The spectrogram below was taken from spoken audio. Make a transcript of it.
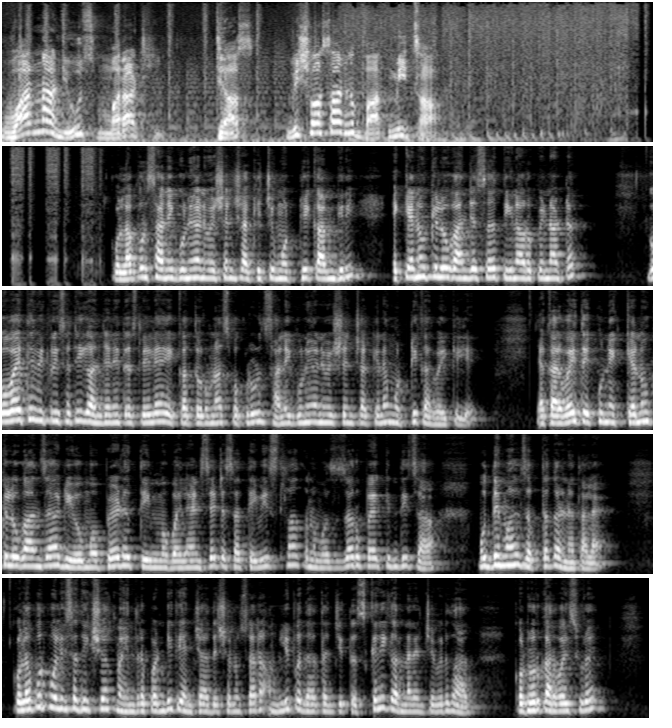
Warna news Marathi. त्यास विश्वासार्ह बातमीचा. कोल्हापूर स्थानिक गुन्हे अन्वेषण शाखेची मोठी कामगिरी एक्क्याण्णव किलो गांजेसह तीन आरोपींना अटक गोवा येथे विक्रीसाठी गांजा नेत असलेल्या एका तरुणास पकडून स्थानिक गुन्हे अन्वेषण शाखेनं मोठी कारवाई केली आहे. या कारवाईत एकूण एक्क्याण्णव किलो गांजा डिओ मोपेड तीन मोबाईल हँडसेट असा तेवीस लाख नव्वद हजार रुपये किमतीचा मुद्देमाल जप्त करण्यात आला आहे. कोल्हापूर पोलीस अधीक्षक महेंद्र पंडित यांच्या आदेशानुसार अंमली पदार्थांची तस्करी करणाऱ्यांच्या विरोधात कठोर कारवाई सुरू आहे.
